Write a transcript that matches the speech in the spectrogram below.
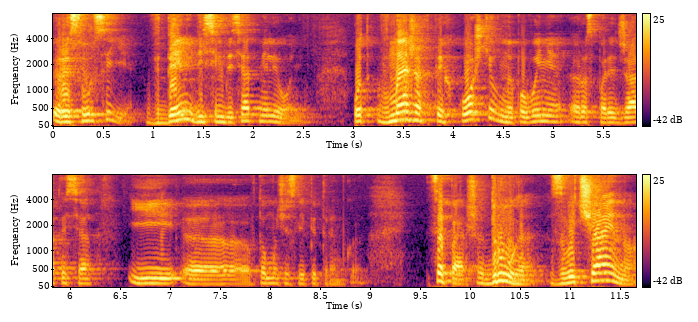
Ресурси є. В день 80 мільйонів. От в межах тих коштів ми повинні розпоряджатися і е, в тому числі підтримкою. Це перше. Друге, звичайно,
